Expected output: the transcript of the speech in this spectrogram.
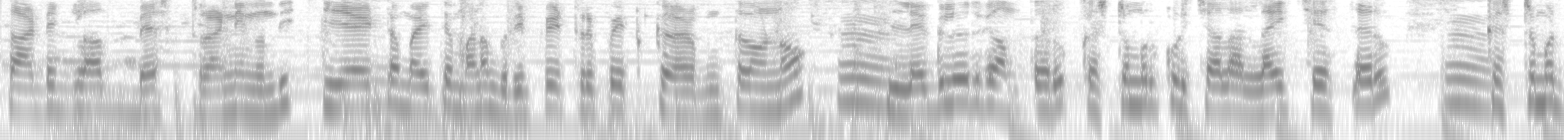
స్టార్టింగ్ క్లాత్ బెస్ట్ రన్నింగ్ ఉంది. ఈ ఐటమ్ అయితే మనం రిపీట్ రిపీట్ అమ్ముతా ఉన్నాం. రెగ్యులర్గా అమ్ముతారు. కస్టమర్ కూడా చాలా లైక్ చేస్తారు. కస్టమర్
